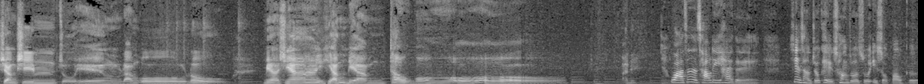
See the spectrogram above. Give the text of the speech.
伤心做行人恶路，名声响亮透我河，安尼，哇，真的超厉害的哎！现场就可以创作出一首包歌，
